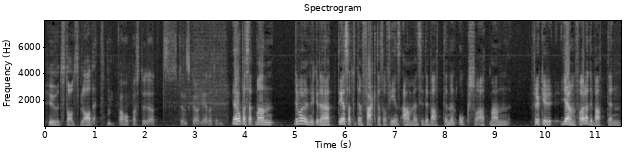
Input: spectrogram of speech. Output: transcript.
Huvudstadsbladet. Mm. Vad hoppas du att den ska leda till? Jag hoppas att man det var väldigt mycket det här att dels att den fakta som finns används i debatten, men också att man försöker jämföra debatten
